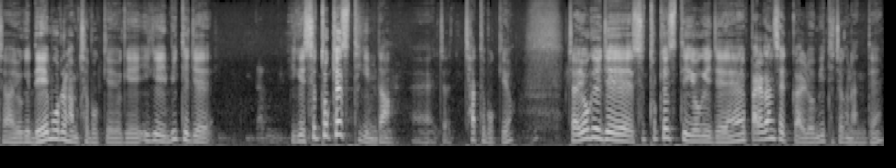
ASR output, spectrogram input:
자, 여기 네모를 한번 쳐 볼게요. 여기 이게 밑에 이제 이게 스토캐스틱입니다. 에, 자, 차트 볼게요. 자, 여기 이제 스토캐스틱 여기 이제 빨간 색깔 요 밑에 적어 놨는데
